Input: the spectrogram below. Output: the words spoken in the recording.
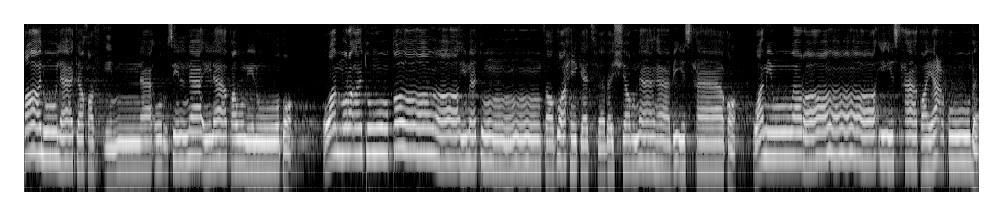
قالوا لا تخف إنا أرسلنا إلى قوم لوط. وامرأته قائمة فضحكت فبشرناها بإسحاق. ومن وراء إسحاق يعقوب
